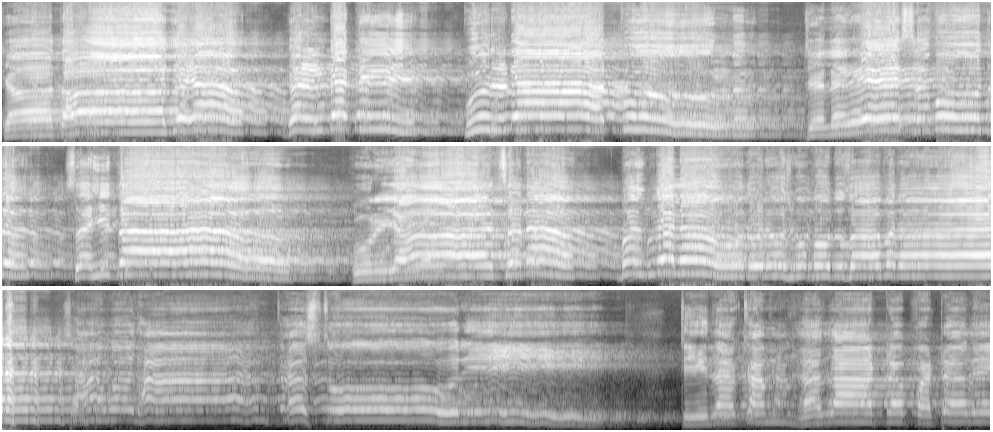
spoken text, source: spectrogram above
ख्याता जया जले समुद्र सहिता कुर्यासना मंगल दोन सावधान। सावधान कस्तुरी तिलकं ललाट पटले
